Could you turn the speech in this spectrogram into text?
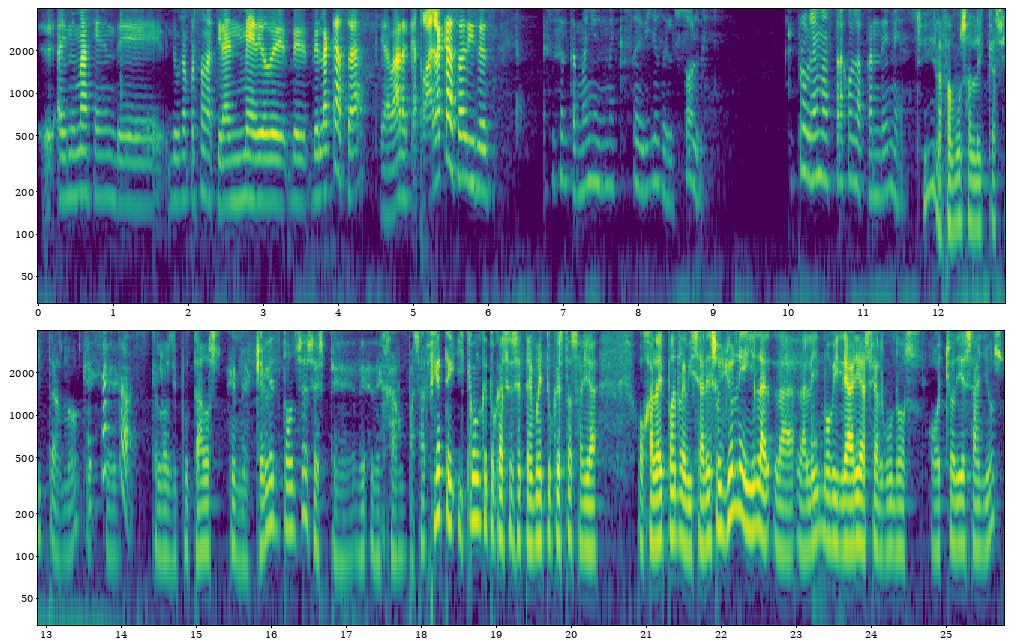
eh, hay una imagen de, de, una persona tirada en medio de, de, de, la casa, que abarca toda la casa, dices, ese es el tamaño de una casa de Villas del Sol. ¿Qué problemas trajo la pandemia? Sí, la famosa ley casitas, ¿no? Que, Exacto. Que, los diputados en aquel entonces este, dejaron pasar. Fíjate, y qué bueno que tocas ese tema y tú que estás allá, ojalá y puedan revisar eso. Yo leí la, la, ley inmobiliaria hace algunos 8 o 10 años,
